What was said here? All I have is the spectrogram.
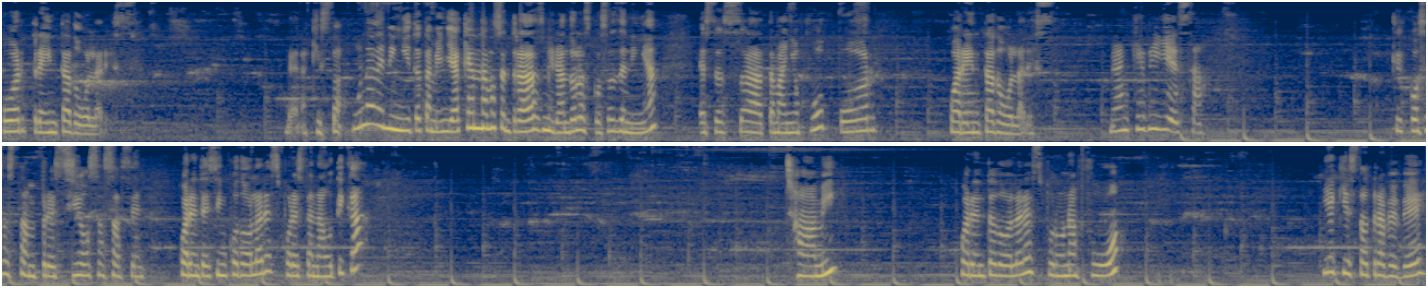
por 30 dólares. Vean, aquí está una de niñita también. Ya que andamos entradas mirando las cosas de niña. Este es a tamaño full por 40 dólares. Vean qué belleza. Qué cosas tan preciosas hacen. 45 dólares por esta náutica. Tommy. 40 dólares por una FUO. Y aquí está otra bebé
